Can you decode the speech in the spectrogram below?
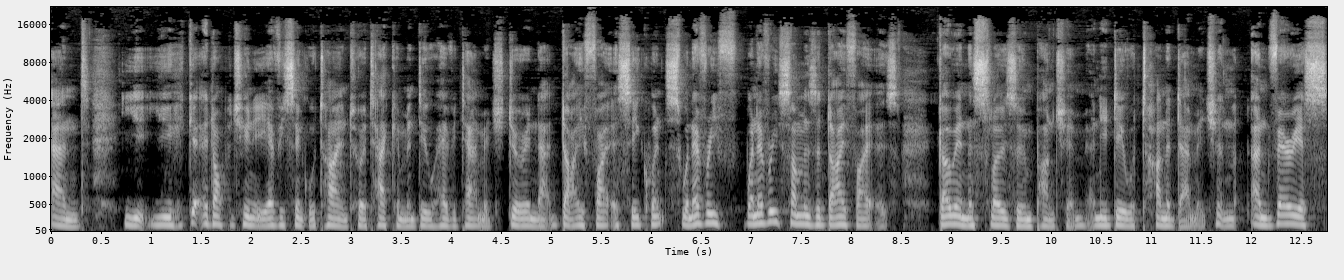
and you you get an opportunity every single time to attack him and deal heavy damage during that die fighter sequence. Whenever he whenever he summons the die fighters, go in and slow zoom punch him, and you deal a ton of damage and and various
